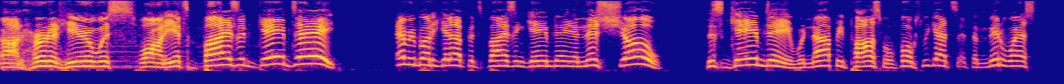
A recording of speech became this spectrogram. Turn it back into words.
On Heard It Here with Swanee. It's Bison Game Day. Everybody get up. It's Bison Game Day. And this show, this game day would not be possible. Folks, we got at the Midwest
